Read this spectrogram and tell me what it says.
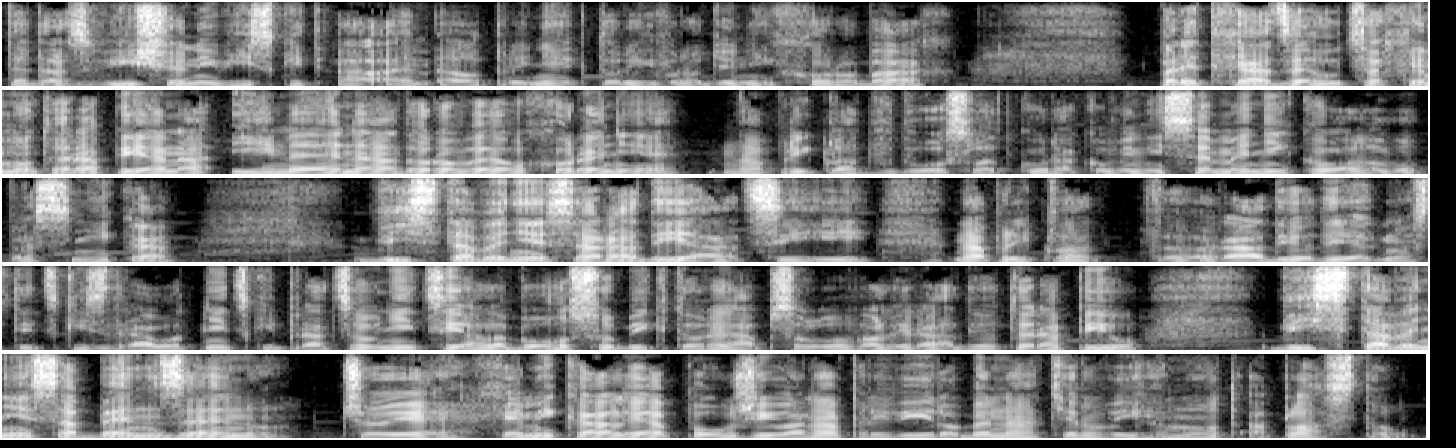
teda zvýšený výskyt AML pri niektorých vrodených chorobách, predchádzajúca chemoterapia na iné nádorové ochorenie, napríklad v dôsledku rakoviny semeníkov alebo prsníka, vystavenie sa radiácií, napríklad radiodiagnostickí zdravotníckí pracovníci alebo osoby, ktoré absolvovali radioterapiu, vystavenie sa benzénu, čo je chemikália používaná pri výrobe náterových hmot a plastov.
